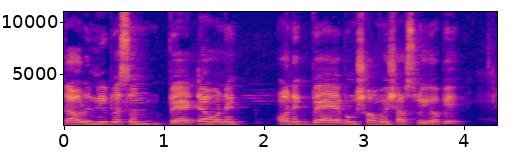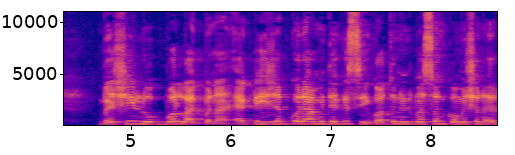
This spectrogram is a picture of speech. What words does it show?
তাহলে নির্বাচন ব্যয়টা অনেক অনেক ব্যয় এবং সময় সাশ্রয়ী হবে। বেশি লোকবল লাগবে না। একটি হিসাব করে আমি দেখেছি, গত নির্বাচন কমিশনের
